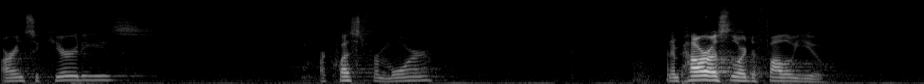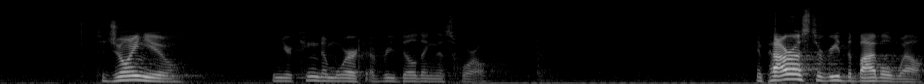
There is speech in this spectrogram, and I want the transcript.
our insecurities, our quest for more. And empower us, Lord, to follow you, to join you in your kingdom work of rebuilding this world. Empower us to read the Bible well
